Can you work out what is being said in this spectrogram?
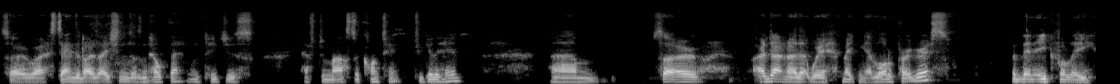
So uh, standardization doesn't help that when teachers have to master content to get ahead. Um, so I don't know that we're making a lot of progress, but then equally,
